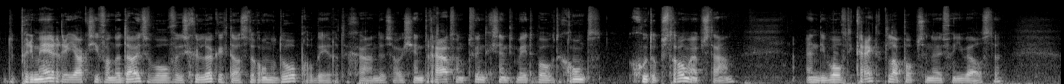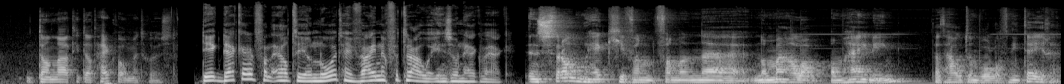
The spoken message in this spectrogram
De primaire reactie van de Duitse wolven is gelukkig dat ze er onderdoor proberen te gaan. Dus als je een draad van 20 centimeter boven de grond goed op stroom hebt staan. en die wolf die krijgt de klap op zijn neus van je welste. dan laat hij dat hek wel met rust. Dirk Dekker van LTO Noord heeft weinig vertrouwen in zo'n hekwerk. Een stroomhekje van, van een uh, normale omheining, dat houdt een wolf niet tegen.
